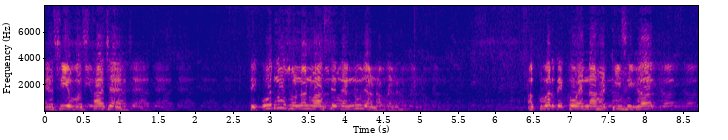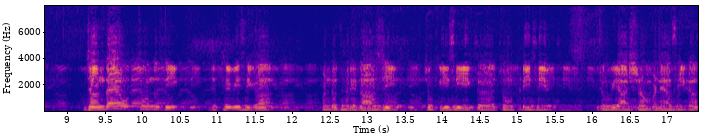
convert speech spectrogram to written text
ਐਸੀ ਅਵਸਥਾ 'ਚ ਹੈ ਤੇ ਉਹਨੂੰ ਸੁਣਨ ਵਾਸਤੇ ਤੈਨੂੰ ਜਾਣਾ ਪੈਣਾ। ਅਕਬਰ ਦੇਖੋ, ਇੰਨਾ ਹੱਟੀ ਸੀਗਾ, ਜਾਂਦਾ ਹੈ ਉੱਥੋਂ ਨਜ਼ਦੀਕ, ਜਿੱਥੇ ਵੀ ਸੀਗਾ, ਪੰਡਤ ਹਰੀਦਾਸ ਜੀ, ਝੁੱਗੀ ਸੀ, ਇੱਕ ਝੌਂਪੜੀ ਸੀ, ਜੋ ਵੀ ਆਸ਼ਰਮ ਬਣਿਆ ਸੀਗਾ।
